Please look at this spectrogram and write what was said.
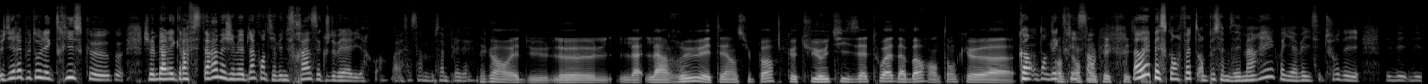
je dirais plutôt lectrice que. que... J'aimais bien les graphes, etc., mais j'aimais bien quand il y avait une phrase et que je devais la lire. Quoi. Voilà, ça, ça, me- ça me plaisait. D'accord, ouais, du, le, la, la rue était un support que tu utilisais toi d'abord en tant que, euh, Quand, en tant que en- en, lectrice. tant hein. que lectrice. Bah ouais. ouais, parce qu'en fait, en plus, ça me faisait marrer. Quoi. Il y avait c'est toujours des, des, des,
